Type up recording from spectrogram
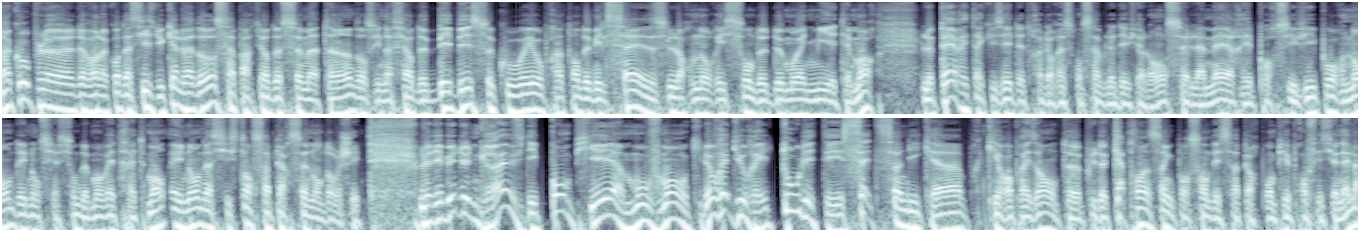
Un couple devant la cour d'assises du Calvados à partir de ce matin dans une affaire de bébé secoué au printemps 2016. Leur nourrisson de deux mois et demi était mort. Le père est accusé d'être le responsable des violences. La mère est poursuivie pour non-dénonciation de mauvais traitements et non-assistance à personne en danger. Le début d'une grève des pompiers, un mouvement qui devrait durer tout l'été. Sept syndicats qui représentent plus de 85% des sapeurs-pompiers professionnels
